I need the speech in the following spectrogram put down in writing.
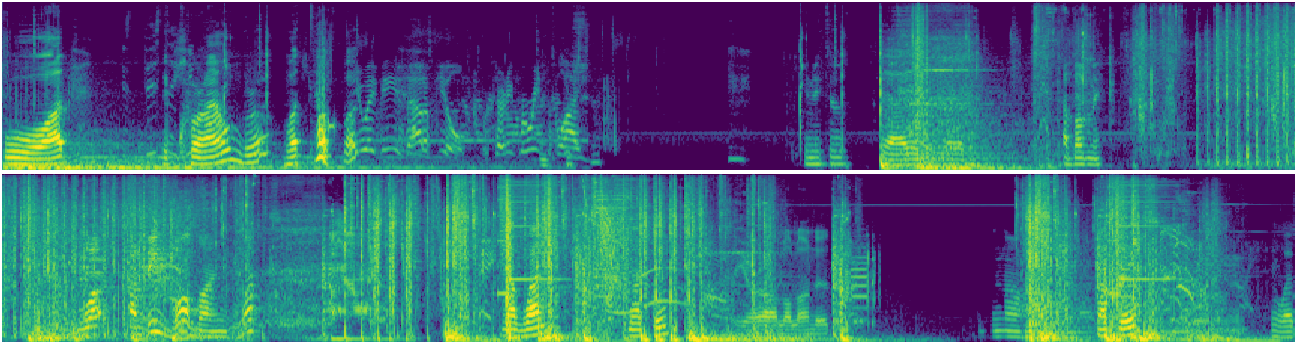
What? Is The crown, bro? What the fuck? UAV is out of fuel. Returning for resupply. you need to. Yeah, I don't know. Above me. What? I'm being wall banged. What? Not one. Not two. You're all alone, dude. No. Not three. What?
